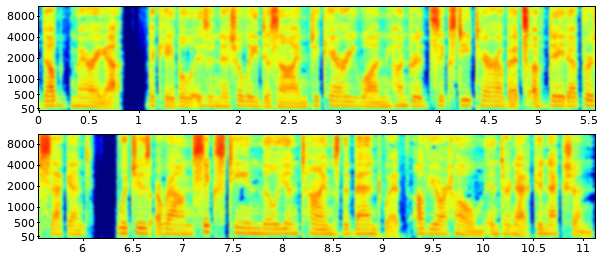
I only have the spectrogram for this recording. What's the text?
Dubbed MAREA, the cable is initially designed to carry 160 terabits of data per second, which is around 16 million times the bandwidth of your home internet connection.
